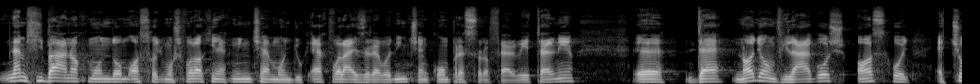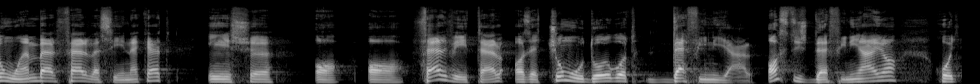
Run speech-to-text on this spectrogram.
nem hibának mondom az, hogy most valakinek nincsen mondjuk equalizere, vagy nincsen kompresszor a felvételnél, de nagyon világos az, hogy egy csomó ember felvesz éneket, és a, a felvétel az egy csomó dolgot definiál. Azt is definiálja, hogy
